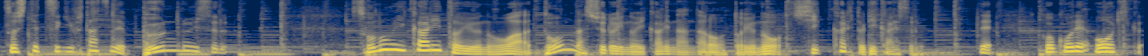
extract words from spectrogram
そして次2つ目分類する。その怒りというのはどんな種類の怒りなんだろうというのをしっかりと理解する。でここで大きく、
